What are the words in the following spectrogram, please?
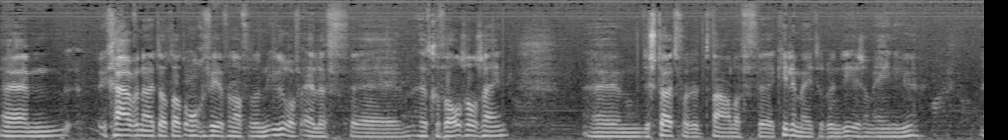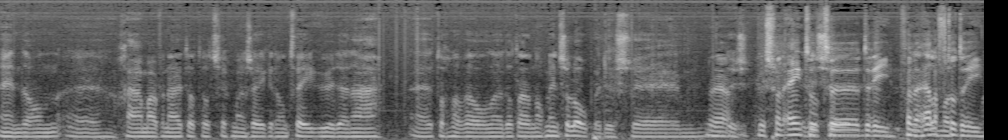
Ehm, ik ga vanuit dat dat ongeveer vanaf een uur of elf eh, het geval zal zijn. Ehm, de start voor de 12 uh, kilometer run die is om 1 uur. En dan uh, ga er maar vanuit dat dat zeg maar zeker dan twee uur daarna uh, toch nog wel, uh, dat er nog mensen lopen. Dus, ja, dus, dus, van 1 tot 3, van de 11 tot 3.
